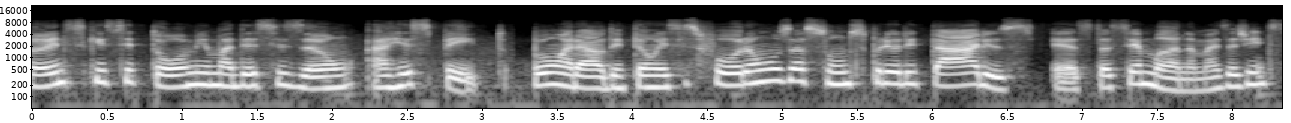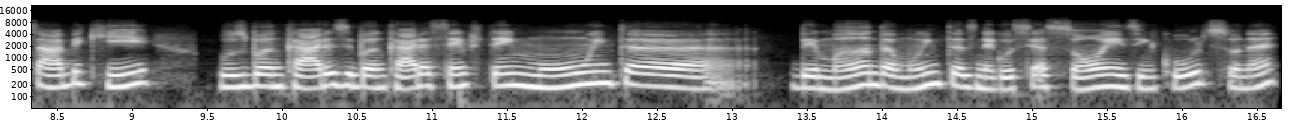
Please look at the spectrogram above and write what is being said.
antes que se tome uma decisão a respeito. Bom, Araldo, então esses foram os assuntos prioritários esta semana, mas a gente sabe que os bancários e bancárias sempre têm muita demanda, muitas negociações em curso, né?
